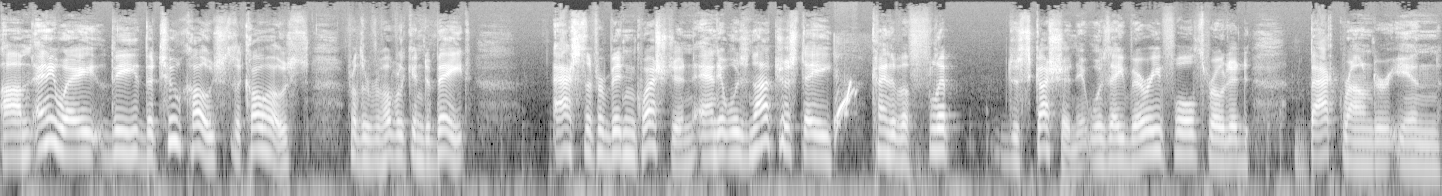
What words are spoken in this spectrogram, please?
um, anyway, the, the two hosts, the co hosts for the Republican debate, asked the forbidden question, and it was not just a kind of a flip discussion, it was a very full throated backgrounder in,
